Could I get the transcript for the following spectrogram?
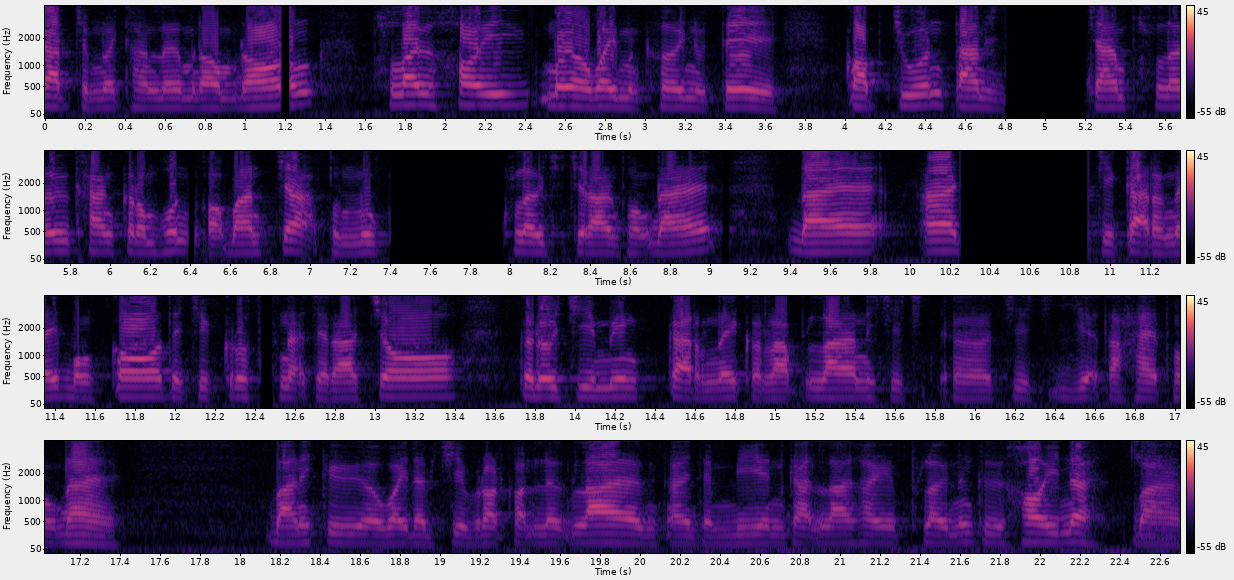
កាត់ចំណុចខាងលើម្ដងម្ដងផ្លូវហុយមើលអ្វីមិនឃើញនោះទេកប់ជួនតាមតាមផ្លូវខាងក្រុមហ៊ុនក៏បានចាក់ពនុកផ្លូវជាច្រើនផងដែរដែលអាចជាករណីបង្កទៅជាគ្រោះថ្នាក់ចរាចរណ៍ក៏ដូចជាមានករណីកលាប់ឡាននេះជាជាយថាហេតុផងដែរ បាទនេះគឺអ្វីដែលជាបរដ្ឋគាត់លើកឡើងតែតែមានកើតឡើងហើយផ្លូវហ្នឹងគឺហុយណាស់បាទ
